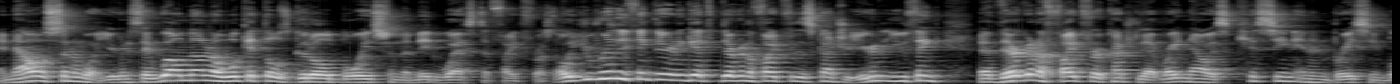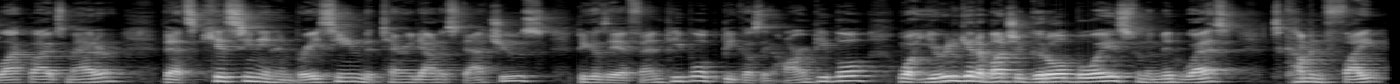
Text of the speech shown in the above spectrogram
And now all of a sudden what? You're gonna say, well, no, no, we'll get those good old boys from the Midwest to fight for us. Oh, you really think they're gonna get they're gonna fight for this country? You're gonna you think that they're gonna fight for a country that right now is kissing and embracing Black Lives Matter, that's kissing and embracing the tearing down of statues because they offend people, because they harm people? What, you're gonna get a bunch of good old boys from the Midwest to come and fight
